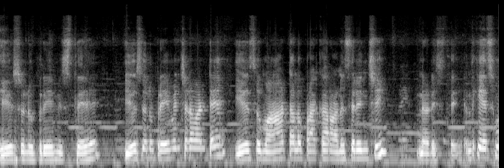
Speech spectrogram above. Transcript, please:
యేసును ప్రేమిస్తే యేసును ప్రేమించడం అంటే యేసు మాటల ప్రకారం అనుసరించి నడిస్తే. ఎందుకు యేసు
